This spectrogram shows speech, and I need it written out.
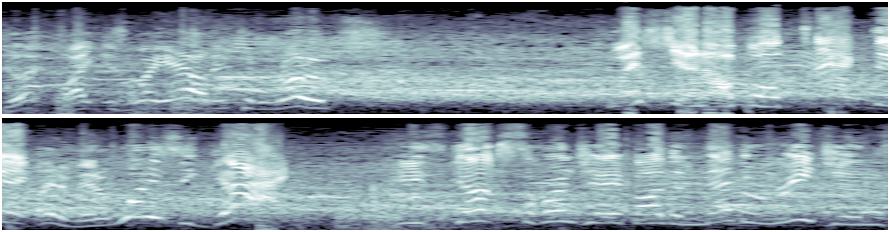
Judd fighting his way out into the ropes. Questionable tactic! Wait a minute, what has he got? He's got Sanjay by the nether regions.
